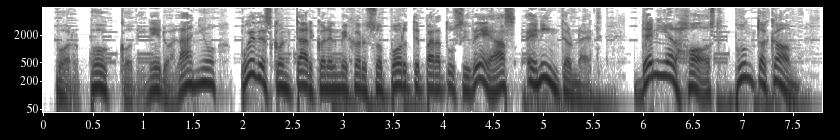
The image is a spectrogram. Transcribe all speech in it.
Por poco dinero al año, puedes contar con el mejor soporte para tus ideas en Internet. DanielHost.com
